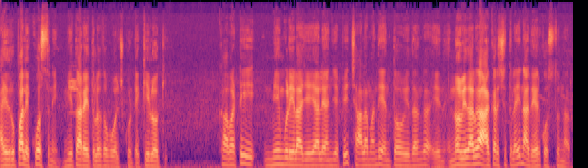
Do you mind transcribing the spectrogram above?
ఐదు రూపాయలు ఎక్కువ వస్తున్నాయి మిగతా రైతులతో పోల్చుకుంటే కిలోకి. కాబట్టి మేము కూడా ఇలా చేయాలి అని చెప్పి చాలామంది ఎంతో విధంగా ఎన్నో విధాలుగా ఆకర్షితులై నా దగ్గరకు వస్తున్నారు.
